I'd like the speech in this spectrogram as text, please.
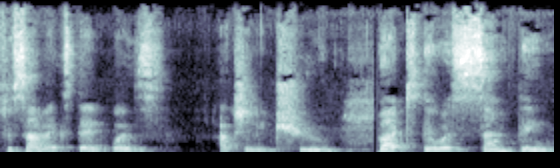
to some extent was actually true. But there was something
